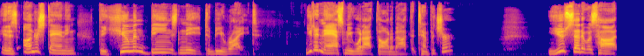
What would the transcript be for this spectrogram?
It is understanding the human being's need to be right. You didn't ask me what I thought about the temperature. You said it was hot.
